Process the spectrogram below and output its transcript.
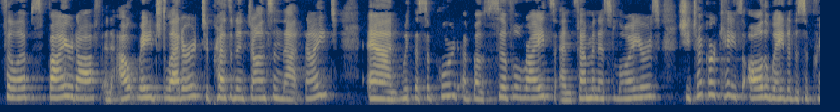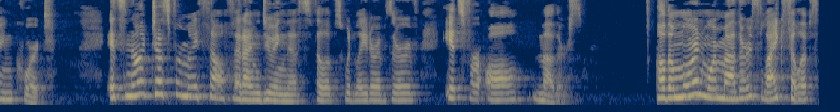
Phillips fired off an outraged letter to President Johnson that night, and with the support of both civil rights and feminist lawyers, she took her case all the way to the Supreme Court. It's not just for myself that I'm doing this, Phillips would later observe, it's for all mothers. Although more and more mothers, like Phillips,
